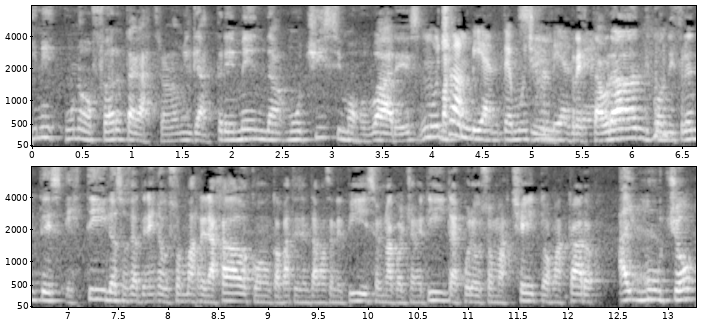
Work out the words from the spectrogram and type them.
Tiene una oferta gastronómica tremenda, muchísimos bares. Mucho Más- ambiente, mucho Sí, ambiente. Restaurantes con diferentes estilos, o sea, tenés los que son más relajados, como capaz te sentás más en el piso, una colchonetita, después los que son más chetos, más caros. Hay mucho,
